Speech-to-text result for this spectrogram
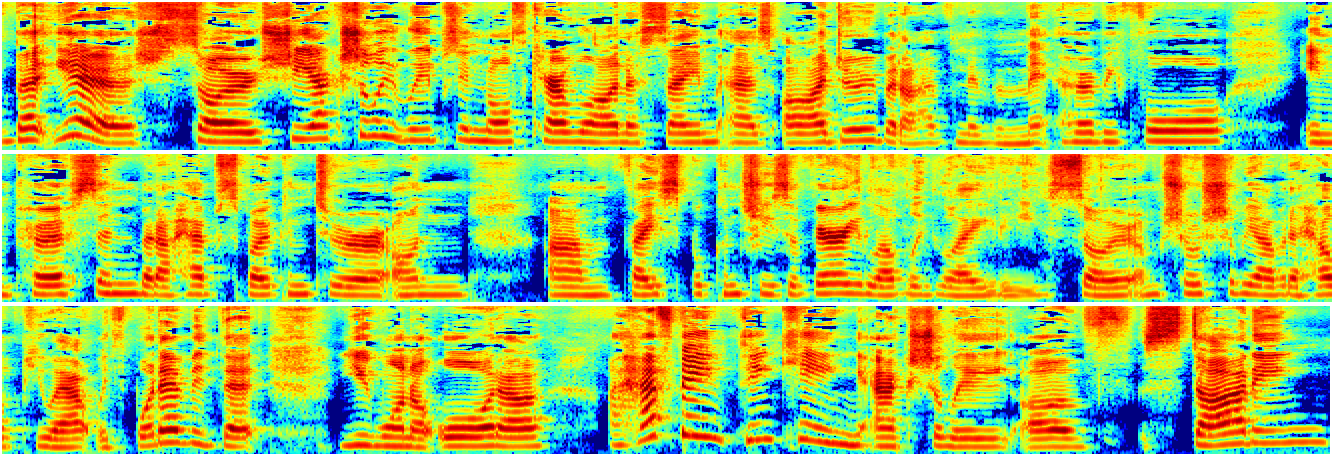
but yeah, so she actually lives in North Carolina, same as I do, but I have never met her before in person, but I have spoken to her on um, Facebook, and she's a very lovely lady. So I'm sure she'll be able to help you out with whatever that you want to order. I have been thinking actually of starting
